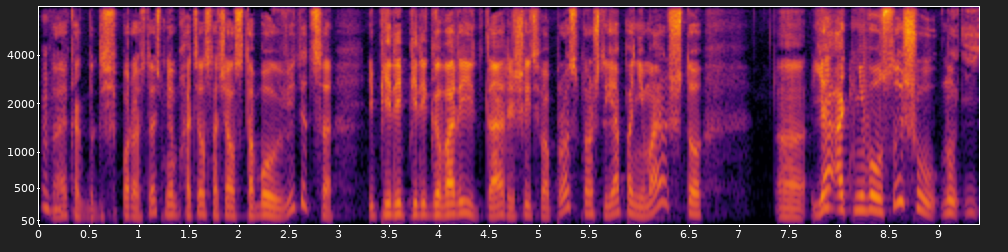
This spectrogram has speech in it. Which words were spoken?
да, и как бы до сих пор остаюсь. Мне бы хотелось сначала с тобой увидеться и пере переговорить, да, решить вопрос, потому что я понимаю, что э, я от него услышу, ну, и,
